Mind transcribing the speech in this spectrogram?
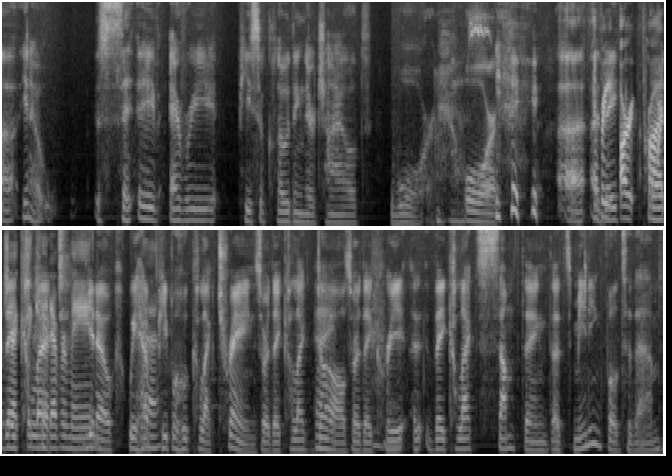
uh, you know, save every piece of clothing their child wore or uh, Every they- art project the kid ever made. you know we have Yeah. people who collect trains or they collect Right. dolls or they create uh, they collect something that's meaningful to them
